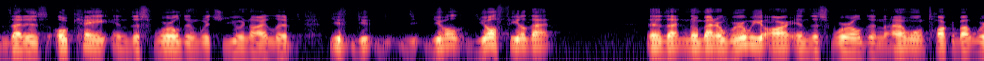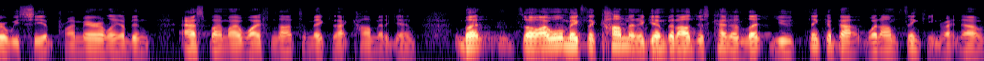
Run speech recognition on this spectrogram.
that is okay in this world in which you and I lived. Do you, do, do you, all, do you all feel that? Uh, that no matter where we are in this world, and I won't talk about where we see it primarily. I've been asked by my wife not to make that comment again. But so I won't make the comment again, but I'll just kind of let you think about what I'm thinking right now.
